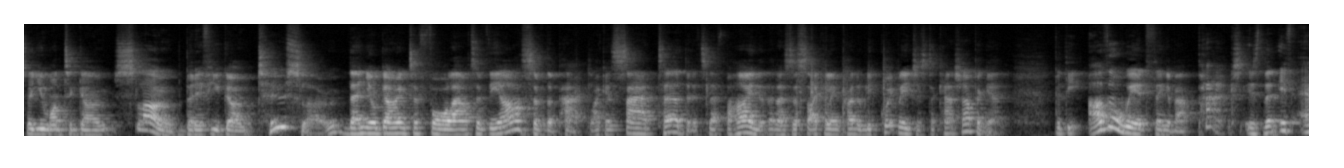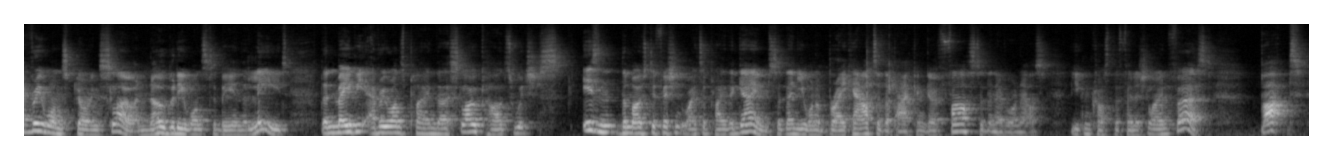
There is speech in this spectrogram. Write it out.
So you want to go slow. But if you go too slow, then you're going to fall out of the arse of the pack like a sad turd that it's left behind that then has to cycle incredibly quickly just to catch up again. But the other weird thing about packs is that if everyone's going slow and nobody wants to be in the lead, then maybe everyone's playing their slow cards, which isn't the most efficient way to play the game. So then you want to break out of the pack and go faster than everyone else. You can cross the finish line first. But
